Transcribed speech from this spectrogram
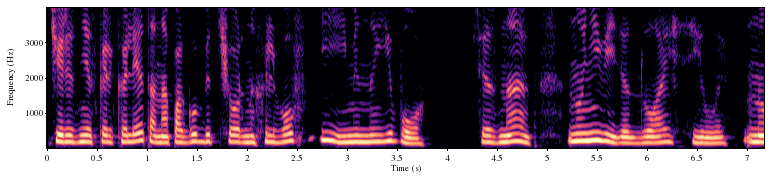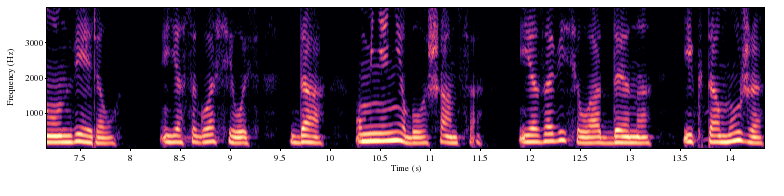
через несколько лет она погубит черных львов и именно его. Все знают, но не видят зла и силы. Но он верил. Я согласилась. Да, у меня не было шанса. Я зависела от Дэна. И к тому же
